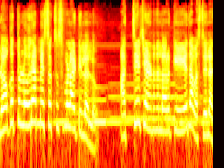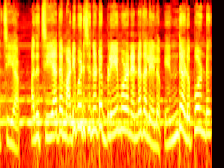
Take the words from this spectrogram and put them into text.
ലോകത്തുള്ള ഒരു അമ്മയെ സക്സസ്ഫുൾ ആയിട്ടില്ലല്ലോ. അച്ചേ ചെയ്യണമെന്നുള്ളവർക്ക് ഏത് അവസ്ഥയിൽ അച്ഛ ചെയ്യാം? അത് ചെയ്യാതെ മടി പിടിച്ചിരുന്നിട്ട് ബ്ലെയിം മുഴുവൻ എന്റെ തലയിലും. എന്ത് എളുപ്പമുണ്ട്.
